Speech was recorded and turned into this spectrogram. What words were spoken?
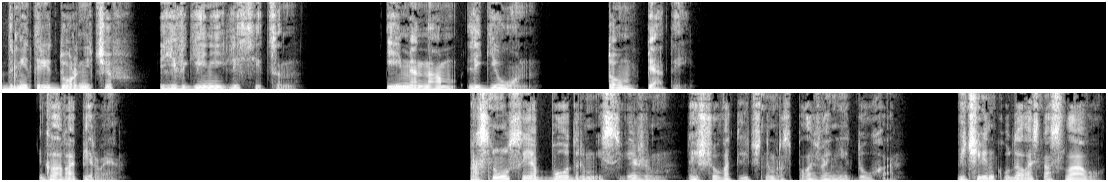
Дмитрий Дорничев, Евгений Лисицын. Имя нам Легион. Том 5. Глава первая. Проснулся я бодрым и свежим, да еще в отличном расположении духа. Вечеринка удалась на славу.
